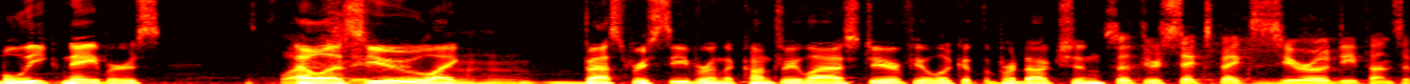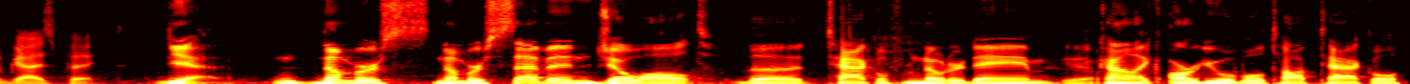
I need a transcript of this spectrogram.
Malik Nabers, Wide LSU, receiver. like Mm-hmm. best receiver in the country last year. If you look at the production, So through six picks, zero defensive guys picked. yeah. N- Number number seven, Joe Alt, the tackle from Notre Dame, Yeah. kind of like arguable top tackle.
